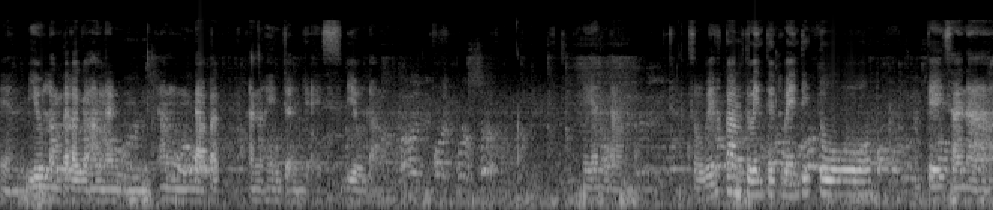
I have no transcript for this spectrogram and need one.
Ayan, view lang talaga ang, ang dapat anuhin dyan guys. View lang. So, welcome 2022. Okay, sana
